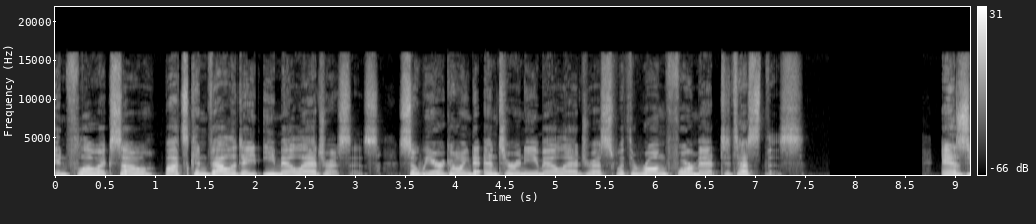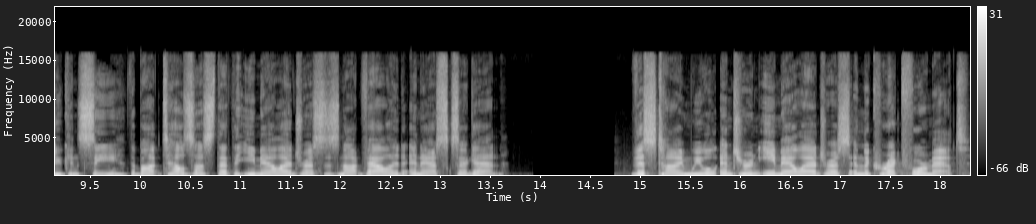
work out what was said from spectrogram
In FlowXO, bots can validate email addresses, so we are going to enter an email address with the wrong format to test this. As you can see, the bot tells us that the email address is not valid and asks again. This time we will enter an email address in the correct format.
